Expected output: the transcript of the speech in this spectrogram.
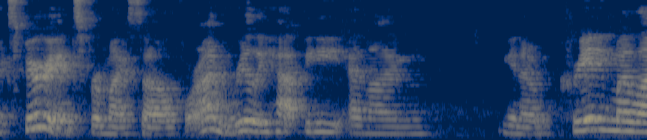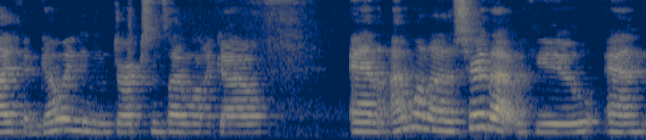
experience for myself where I'm really happy and I'm, you know, creating my life and going in the directions I want to go. And I want to share that with you and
